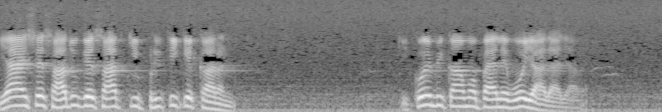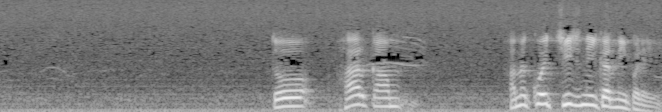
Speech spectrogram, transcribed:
या ऐसे साधु के साथ की प्रीति के कारण कि कोई भी काम हो, पहले वो याद आ जावे। तो हर काम हमें कोई चीज़ नहीं करनी पड़ेगी।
